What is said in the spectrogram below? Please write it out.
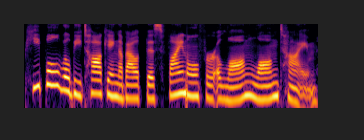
People will be talking about this final for a long, long time.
